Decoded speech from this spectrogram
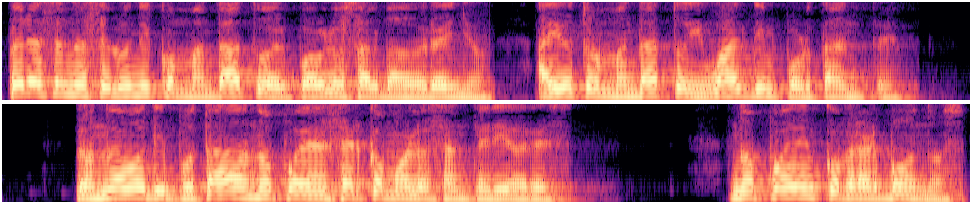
Pero ese no es el único mandato del pueblo salvadoreño. Hay otro mandato igual de importante. Los nuevos diputados no pueden ser como los anteriores. No pueden cobrar bonos,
